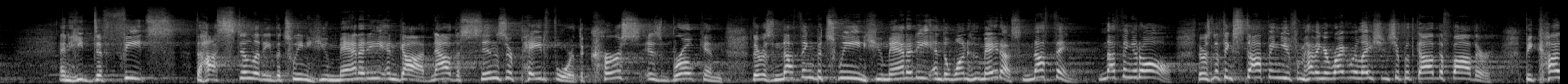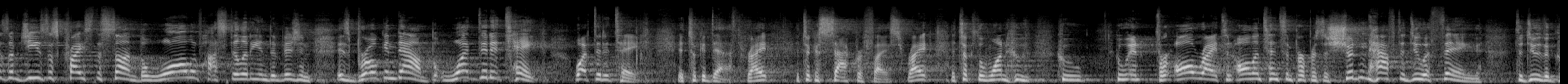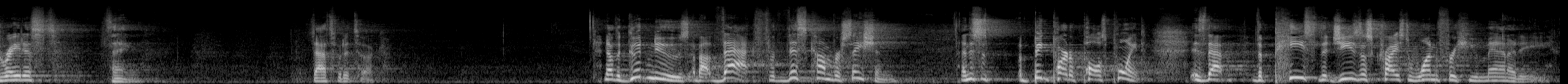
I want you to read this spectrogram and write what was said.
and he defeats the hostility between humanity and God. Now the sins are paid for, the curse is broken. There is nothing between humanity and the one who made us. Nothing. Nothing at all. There is nothing stopping you from having a right relationship with God the Father. Because of Jesus Christ the Son, the wall of hostility and division is broken down. But what did it take? What did it take? It took a death, right? It took a sacrifice, right? It took the one who, who who, in, for all rights and all intents and purposes, shouldn't have to do a thing to do the greatest thing. That's what it took. Now, the good news about that for this conversation, and this is a big part of Paul's point, is that the peace that Jesus Christ won for humanity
